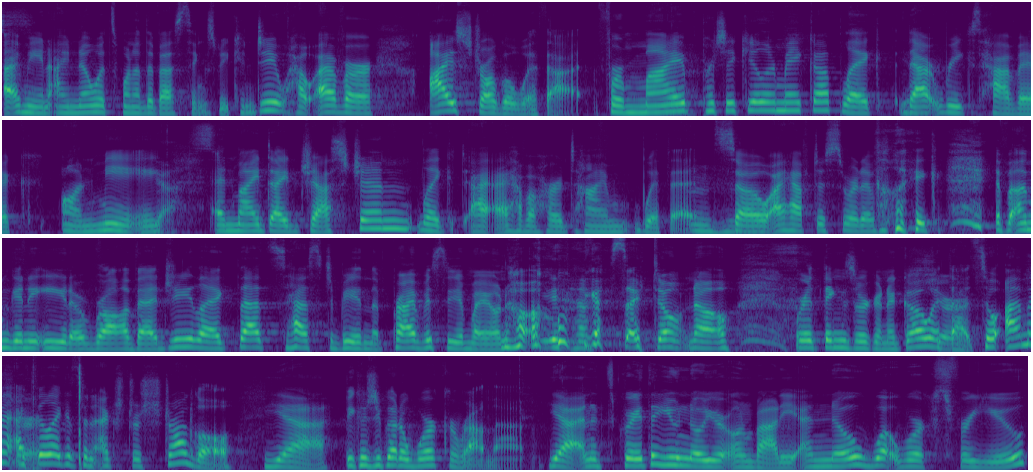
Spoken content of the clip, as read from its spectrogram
I mean, I know it's one of the best things we can do. However, I struggle with that. For my particular makeup, like that wreaks havoc on me Yes. and my digestion like I, I have a hard time with it Mm-hmm. so i have to sort of like if i'm going to eat a raw veggie like that has to be in the privacy of my own home because i don't know where things are going to go with that so i'm i sure. feel like it's an extra struggle Yeah. because you've got to work around that Yeah, and it's great that you know your own body and know what works for you.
